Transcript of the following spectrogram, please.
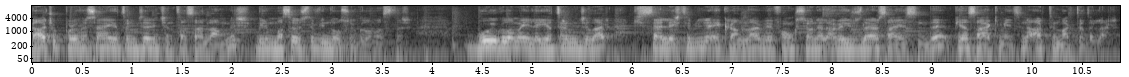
daha çok profesyonel yatırımcılar için tasarlanmış bir masaüstü Windows uygulamasıdır. Bu uygulama ile yatırımcılar kişiselleştirilebilir ekranlar ve fonksiyonel arayüzler sayesinde piyasa hakimiyetini arttırmaktadırlar.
